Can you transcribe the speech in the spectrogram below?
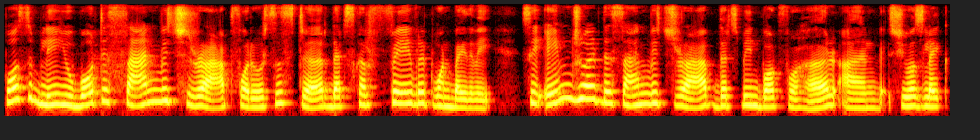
Possibly you bought a sandwich wrap for your sister, that's her favorite one by the way. She enjoyed the sandwich wrap that's been bought for her, and she was like,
